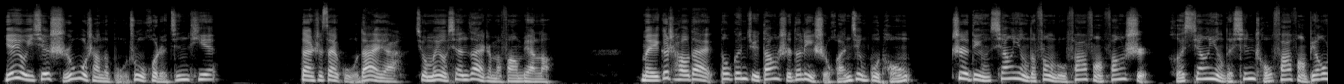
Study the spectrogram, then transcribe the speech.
也有一些实物上的补助或者津贴。但是在古代呀，就没有现在这么方便了。每个朝代都根据当时的历史环境不同，制定相应的俸禄发放方式和相应的薪酬发放标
